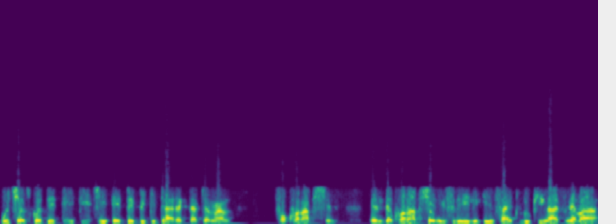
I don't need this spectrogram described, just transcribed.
which has got a DDG, a Deputy Director General for Corruption. And the corruption is really inside looking. I've never,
